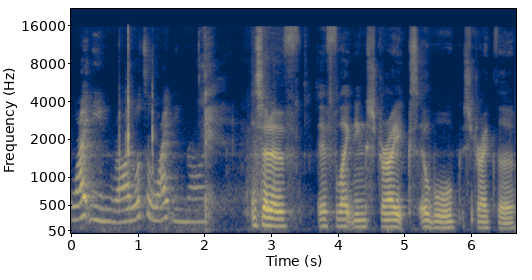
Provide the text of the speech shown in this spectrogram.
Lightning rod. What's a lightning rod? Instead of if lightning strikes, it will strike the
